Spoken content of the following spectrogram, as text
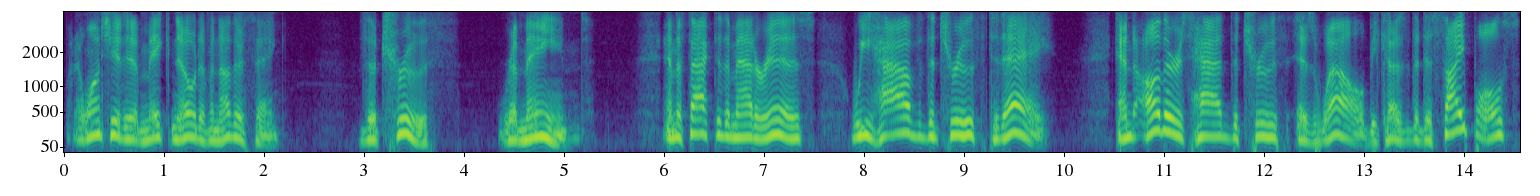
But I want you to make note of another thing the truth remained. And the fact of the matter is, we have the truth today. And others had the truth as well because the disciples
